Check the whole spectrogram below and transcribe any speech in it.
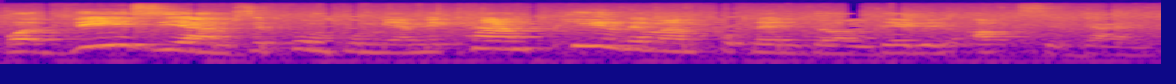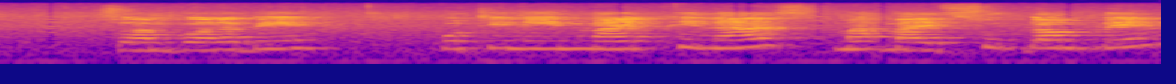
But these yams, the pum pum yam, you can't peel them and put them down, they will oxidize. So I'm going to be putting in my pinas, my, my soup dumpling,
